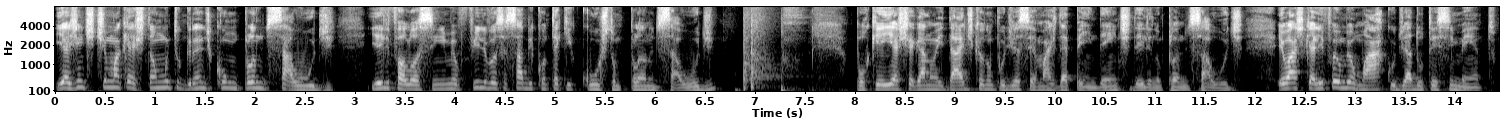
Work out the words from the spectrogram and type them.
e a gente tinha uma questão muito grande com um plano de saúde. E ele falou assim: meu filho, você sabe quanto é que custa um plano de saúde? porque ia chegar numa idade que eu não podia ser mais dependente dele no plano de saúde. Eu acho que ali foi o meu marco de adultecimento.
